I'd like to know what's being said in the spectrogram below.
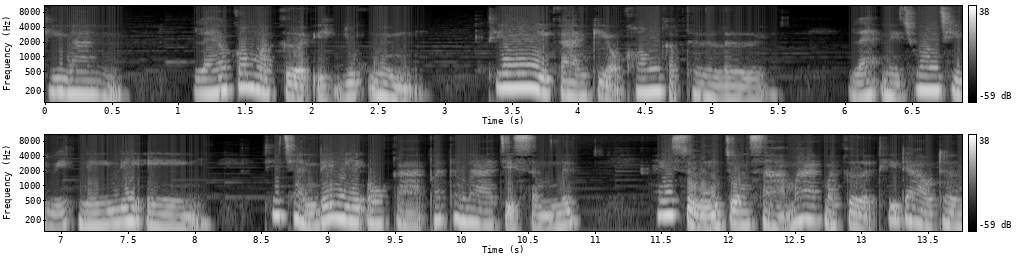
ที่นั่น แล้วก็มาเกิดอีกยุคหนึ่ง ที่ไม่มีการเกี่ยวข้องกับเธอเลย และในช่วงชีวิตนี้นี่เอง ที่ฉันได้มีโอกาสพัฒนาจิตสำนึก ให้สูงจนสามารถมาเกิดที่ดาวเทิง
